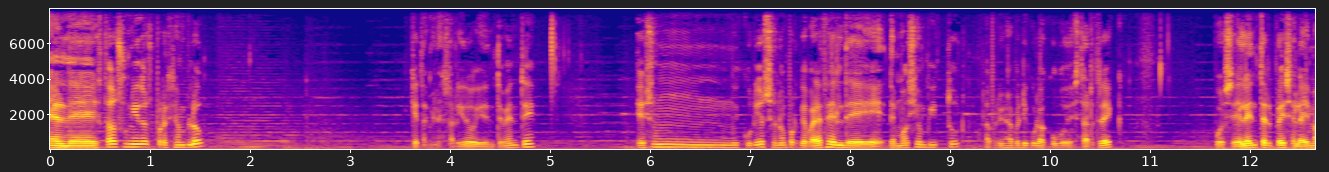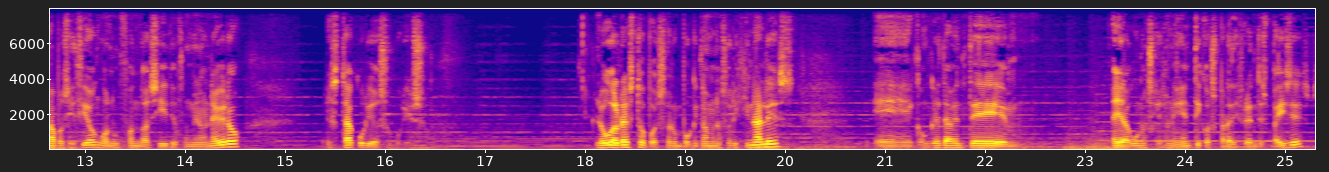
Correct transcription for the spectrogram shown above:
El de Estados Unidos, por ejemplo, que también ha salido evidentemente, es un muy curioso, ¿no? Porque parece el de, de Motion Picture, la primera película que hubo de Star Trek, pues el Enterprise en la misma posición, con un fondo así de fumino negro. Está curioso, curioso. Luego el resto pues son un poquito menos originales. Eh, concretamente hay algunos que son idénticos para diferentes países.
